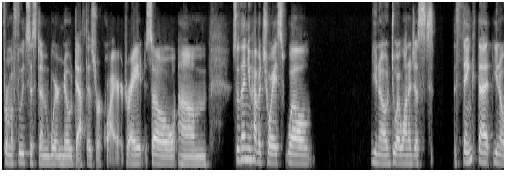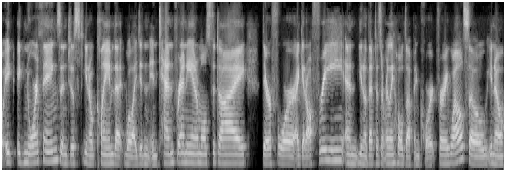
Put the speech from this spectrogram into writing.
from a food system where no death is required, right? So, um, so then you have a choice. Well, you know, do I want to just think that you know ig- ignore things and just you know claim that well i didn't intend for any animals to die therefore i get off free and you know that doesn't really hold up in court very well so you know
